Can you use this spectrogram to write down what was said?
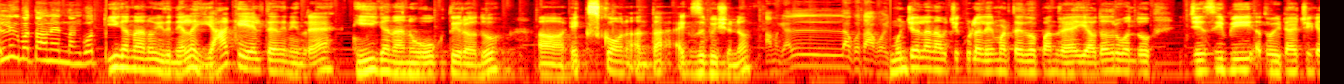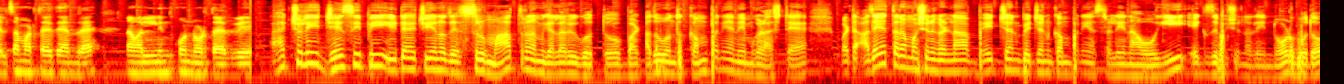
ಎಲ್ಲಿಗೆ ಬರ್ತಾವನೆ ಅಂತ ನಂಗೆ ಗೊತ್ತು. ಈಗ ನಾನು ಇದನ್ನೆಲ್ಲ ಯಾಕೆ ಹೇಳ್ತಾ ಇದ್ದೀನಿ ಅಂದ್ರೆ ಈಗ ನಾನು ಹೋಗ್ತಿರೋದು ಎಕ್ಸ್ಕಾನ್ ಅಂತ ಎಕ್ಸಿಬಿಷನ್ ಮುಂಚೆ ಎಲ್ಲ ನಾವು ಚಿಕ್ಕಲ್ಲಿ ಏನ್ ಮಾಡ್ತಾ ಇದ್ವಪ್ಪ ಅಂದ್ರೆ ಯಾವ್ದಾದ್ರು ಒಂದು ಜೆ ಸಿ ಬಿ ಅಥವಾ ಇಟಾಚಿ ಕೆಲಸ ಮಾಡ್ತಾ ಇದೆ ಅಂದ್ರೆ ನಾವು ಅಲ್ಲಿ ನಿಂತ್ಕೊಂಡು ನೋಡ್ತಾ ಇದ್ವಿ. Actually J C B Hitachi ಅನ್ನೋದು ಹೆಸರು ಮಾತ್ರ ನಮಗೆಲ್ಲರಿಗೂ ಗೊತ್ತು ಬಟ್ ಅದು ಒಂದು ಕಂಪನಿಯ ನೇಮ್ಗಳು ಅಷ್ಟೇ ಬಟ್ ಅದೇ ತರ ಮಷಿನ್ಗಳನ್ನ ಬೇಜನ್ ಬೇಜನ್ ಕಂಪನಿ ಹೆಸರಲ್ಲಿ ನಾವು ಈ ಎಕ್ಸಿಬಿಷನ್ ಅಲ್ಲಿ ನೋಡ್ಬೋದು.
